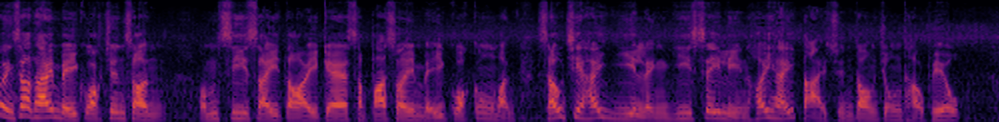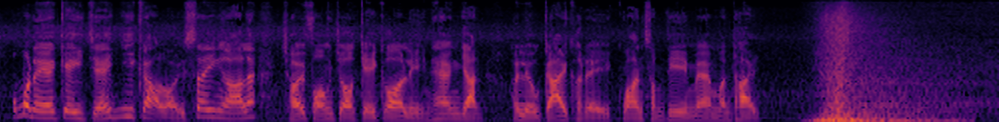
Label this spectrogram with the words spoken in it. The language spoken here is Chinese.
欢迎收睇《美国专讯》。咁，Z 世代嘅十八岁美国公民首次喺二零二四年可以喺大选当中投票。咁我哋嘅记者伊格莱西亚咧，采访咗几个年轻人去了解佢哋关心啲咩问题。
